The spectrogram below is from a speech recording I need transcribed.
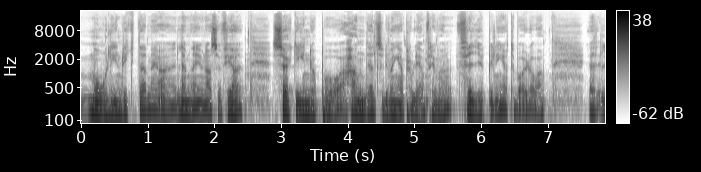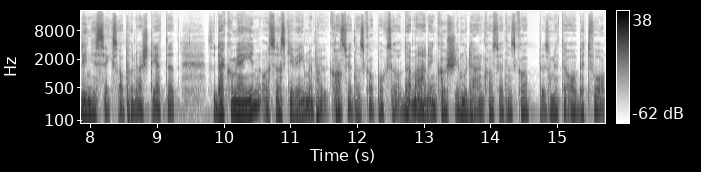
målinriktad när jag lämnade gymnasiet. För jag sökte in då på handel så det var inga problem för det var en fri utbildning i Göteborg. Då, va? Linje 6A på universitetet. Så där kom jag in och sen skrev jag in mig på konstvetenskap också. Där man hade en kurs i modern konstvetenskap som hette AB2.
